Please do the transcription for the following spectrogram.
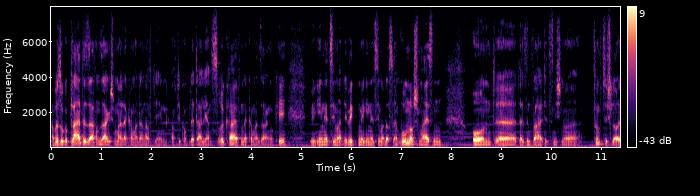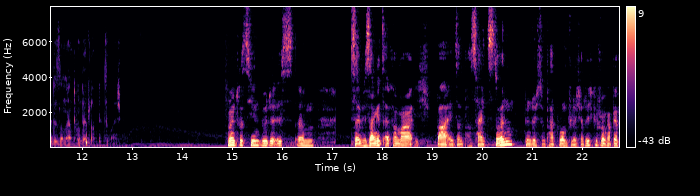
Aber so geplante Sachen, sage ich mal, da kann man dann auf, den, auf die komplette Allianz zurückgreifen. Da kann man sagen, okay, wir gehen jetzt jemand evicten, wir gehen jetzt jemand aus seinem Wurmloch schmeißen. Und äh, da sind wir halt jetzt nicht nur 50 Leute, sondern 100 Leute zum Beispiel mal interessieren würde, ist, ähm, wir sagen jetzt einfach mal, ich war in so ein paar Sites drin, bin durch so ein paar Wurmflöcher durchgeflogen, habe ja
